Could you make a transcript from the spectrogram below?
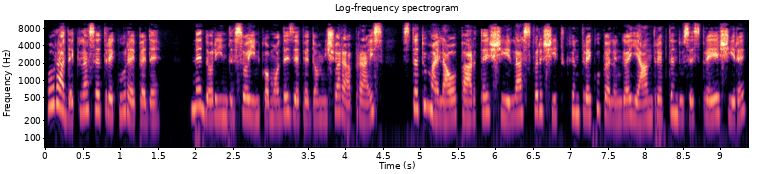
Ora de clasă trecu repede. Nedorind să o incomodeze pe domnișoara Price, stătu mai la o parte și, la sfârșit, când trecu pe lângă ea, îndreptându-se spre ieșire,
